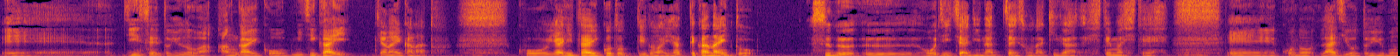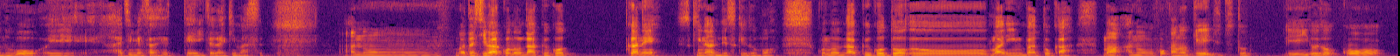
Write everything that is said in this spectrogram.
え、人生というのは案外こう短いじゃないかなと。こうやりたいことっていうのはやっていかないとすぐおじいちゃんになっちゃいそうな気がしてまして、えー、このラジオというものを、えー、始めさせていただきます。あのー、私はこの落語がね、好きなんですけども、この落語とマリンバとか、まあ、あの、他の芸術と、えー、いろいろこう、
